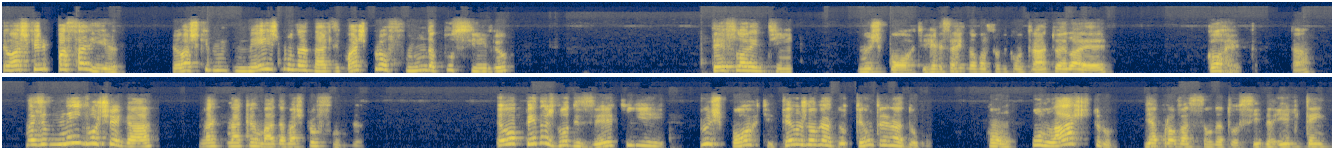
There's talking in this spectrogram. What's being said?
eu acho que ele passaria. Eu acho que mesmo na análise mais profunda possível, ter Florentino no esporte, essa renovação de contrato, ela é correta, tá? Mas eu nem vou chegar na, na camada mais profunda. Eu apenas vou dizer que para o esporte ter um jogador, ter um treinador com o lastro de aprovação da torcida, e ele tem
